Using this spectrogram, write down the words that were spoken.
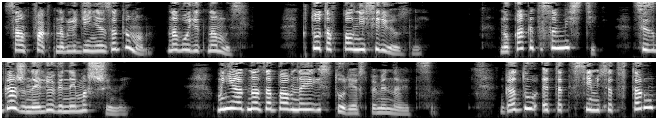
сам факт наблюдения за домом наводит на мысль. Кто-то вполне серьезный. Но как это совместить с изгаженной Левиной машиной? Мне одна забавная история вспоминается. Году это в 72-м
